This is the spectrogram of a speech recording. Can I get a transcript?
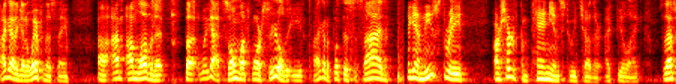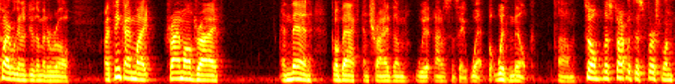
I got to get away from this thing. Uh, I'm, I'm loving it, but we got so much more cereal to eat. I got to put this aside. Again, these three are sort of companions to each other, I feel like. So that's why we're going to do them in a row. I think I might try them all dry and then go back and try them with, I was to say wet, but with milk. Um, so let's start with this first one,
